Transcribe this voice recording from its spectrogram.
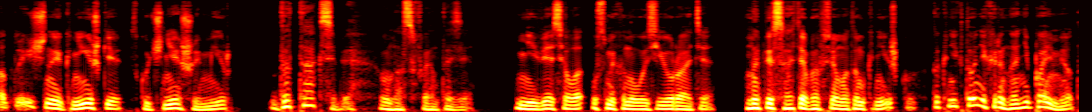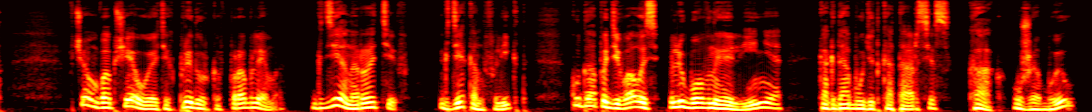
отличные книжки, скучнейший мир. Да так себе у нас фэнтези. Невесело усмехнулась Юрати. Написать обо всем этом книжку, так никто ни хрена не поймет. В чем вообще у этих придурков проблема? Где нарратив? Где конфликт? Куда подевалась любовная линия? Когда будет катарсис? Как, уже был?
